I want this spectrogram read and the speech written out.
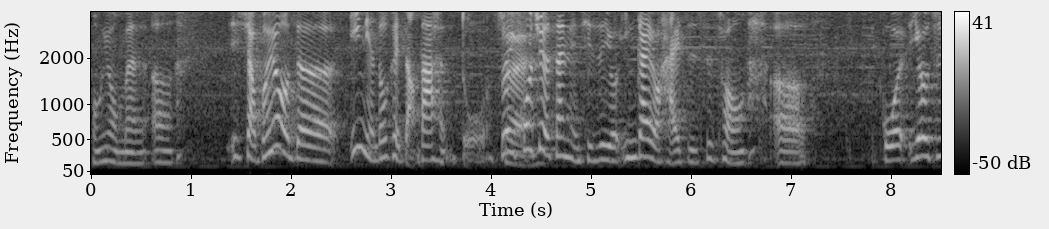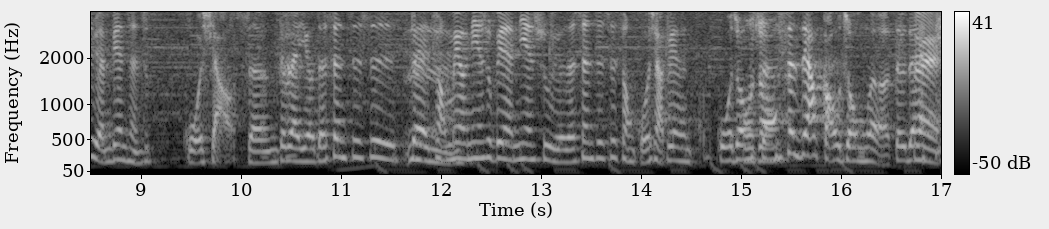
朋友们，呃，小朋友的一年都可以长大很多，所以对。过去的三年其实有应该有孩子是从呃国幼稚园变成是。国小生对不对？有的甚至是对嗯。从没有念书变成念书，有的甚至是从国小变成国中生，中。甚至要高中了，对不对？对，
